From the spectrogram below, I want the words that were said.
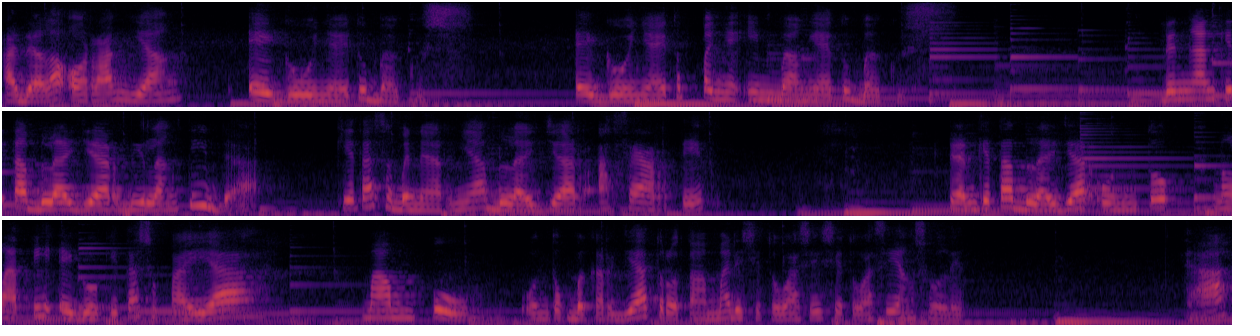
adalah orang yang egonya itu bagus. Egonya itu penyeimbangnya itu bagus. Dengan kita belajar bilang tidak, kita sebenarnya belajar asertif dan kita belajar untuk melatih ego kita supaya mampu untuk bekerja terutama di situasi-situasi yang sulit. Ya.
